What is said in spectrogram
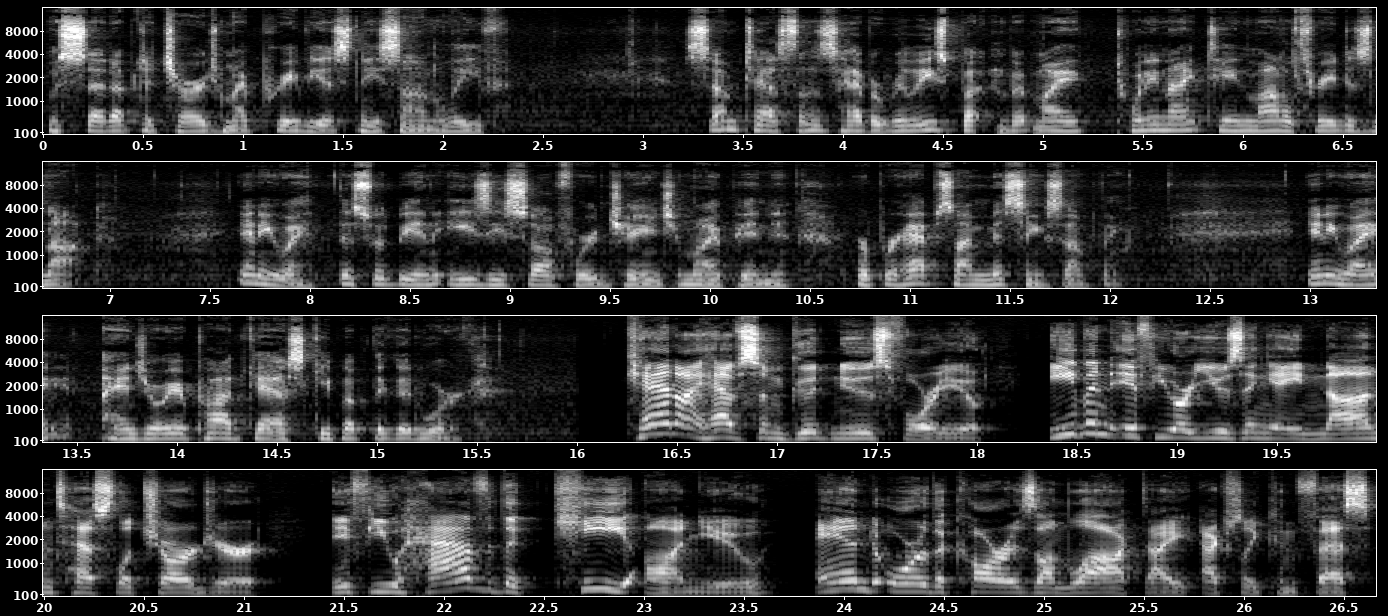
was set up to charge my previous Nissan Leaf. Some Teslas have a release button, but my 2019 Model 3 does not. Anyway, this would be an easy software change, in my opinion, or perhaps I'm missing something. Anyway, I enjoy your podcast. Keep up the good work. Ken, I have some good news for you. Even if you are using a non Tesla charger, if you have the key on you and or the car is unlocked, I actually confess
